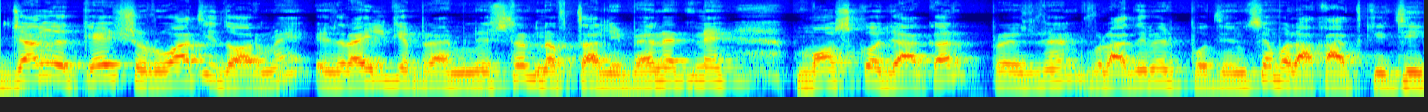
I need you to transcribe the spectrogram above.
जंग के शुरुआती दौर में इसराइल के प्राइम मिनिस्टर नफ्ताली बेनेट ने मॉस्को जाकर प्रेसिडेंट व्लादिमीर पुतिन से मुलाकात की थी।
